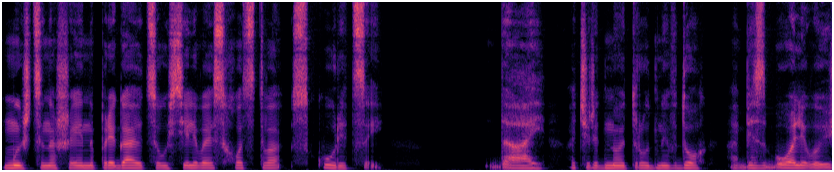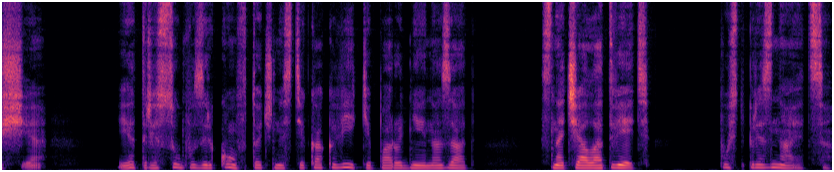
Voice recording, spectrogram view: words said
Мышцы на шее напрягаются, усиливая сходство с курицей. «Дай!» — очередной трудный вдох — обезболивающее. Я трясу пузырьком в точности, как Вики пару дней назад. Сначала ответь. Пусть признается.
